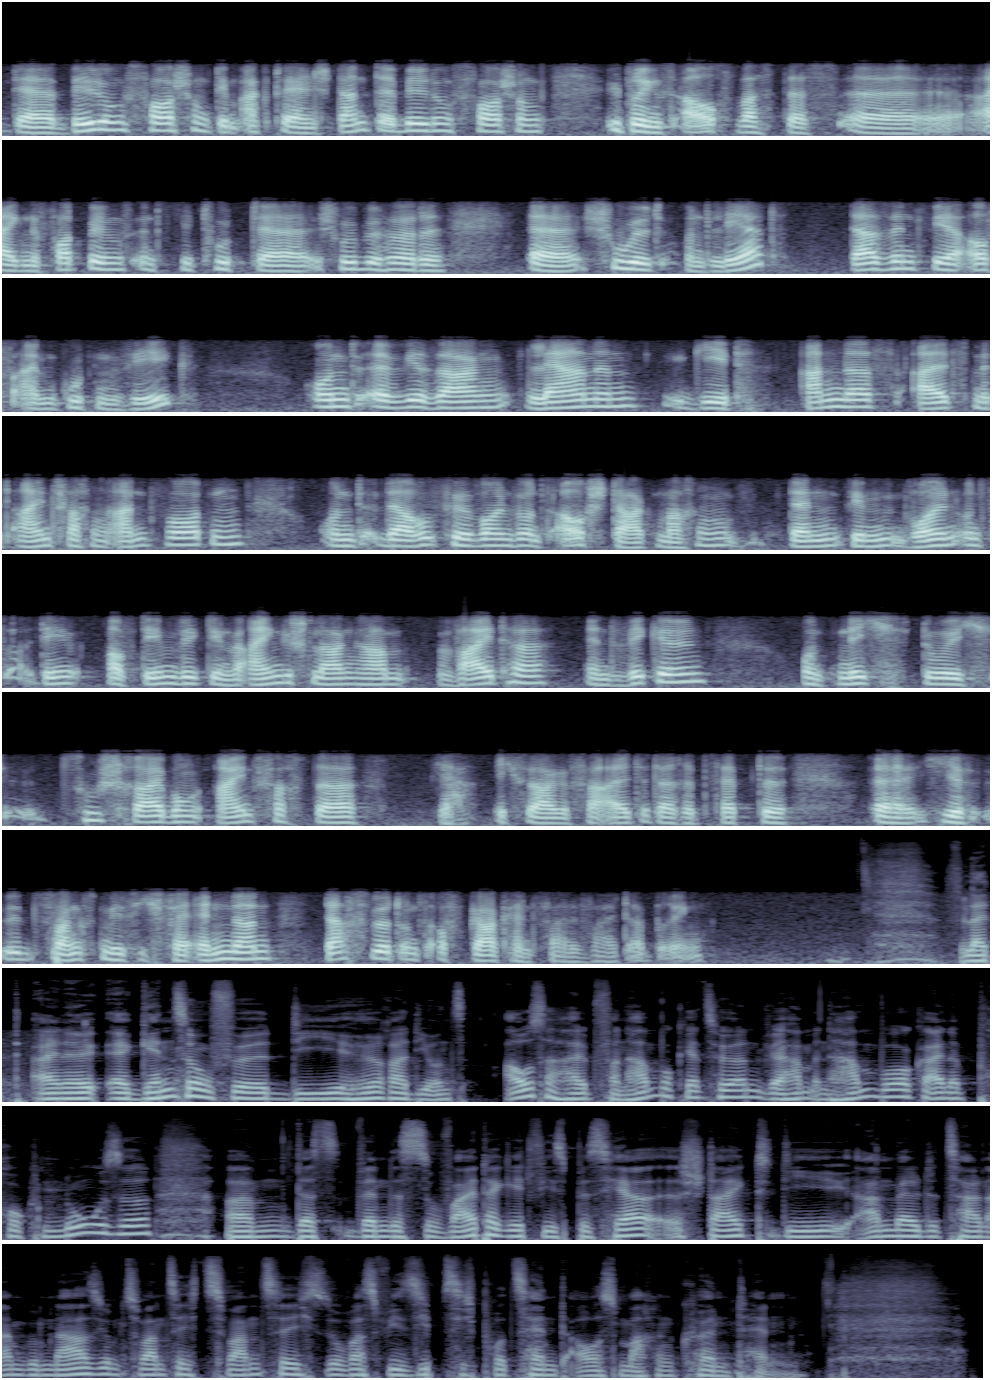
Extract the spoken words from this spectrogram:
der Bildungsforschung, dem aktuellen Stand der Bildungsforschung, übrigens auch was das äh, eigene Fortbildungsinstitut der Schulbehörde äh, schult und lehrt. Da sind wir auf einem guten Weg und äh, wir sagen, Lernen geht anders als mit einfachen Antworten Und dafür wollen wir uns auch stark machen, denn wir wollen uns auf dem Weg, den wir eingeschlagen haben, weiterentwickeln und nicht durch Zuschreibung einfachster, ja, ich sage veralteter Rezepte äh, hier zwangsmäßig verändern. Das wird uns auf gar keinen Fall weiterbringen. Vielleicht eine Ergänzung für die Hörer, die uns außerhalb von Hamburg jetzt hören. Wir haben in Hamburg eine Prognose, ähm, dass, wenn das so weitergeht, wie es bisher steigt, die Anmeldezahlen am Gymnasium 2020 sowas wie 70 Prozent ausmachen könnten.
